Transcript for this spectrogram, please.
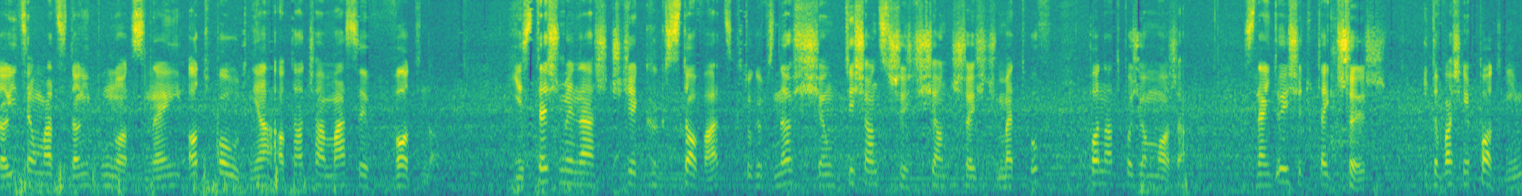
Stolicę Macedonii Północnej od południa otacza masyw wodno. Jesteśmy na szczycie Krstowac, który wznosi się 1066 metrów ponad poziom morza. Znajduje się tutaj krzyż i to właśnie pod nim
